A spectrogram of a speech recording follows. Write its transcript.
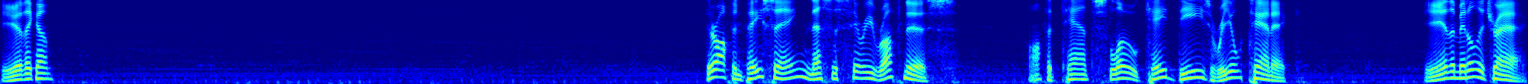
Here they come. They're often pacing, necessary roughness. Off a tad slow, KD's Rio Tannic. In the middle of the track,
